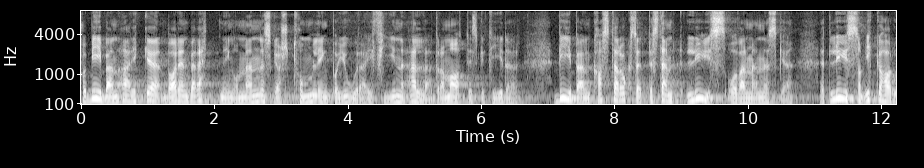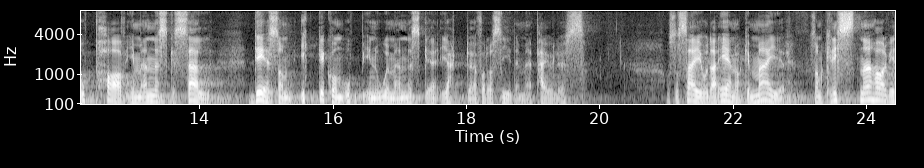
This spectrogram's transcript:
For Bibelen er ikke bare en beretning om menneskers tumling på jorda i fine eller dramatiske tider. Bibelen kaster også et bestemt lys over mennesket. Et lys som ikke har opphav i mennesket selv. Det som ikke kom opp i noe menneskehjerte, for å si det med Paulus. Og Så sier hun der er noe mer. Som kristne har vi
